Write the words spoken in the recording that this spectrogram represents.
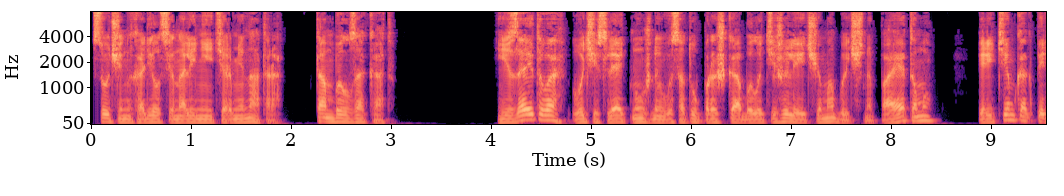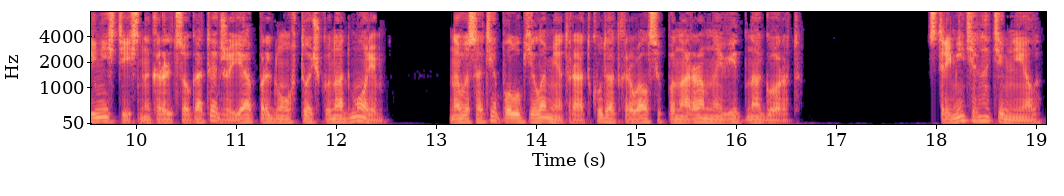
Сочи находился на линии терминатора. Там был закат. Из-за этого вычислять нужную высоту прыжка было тяжелее, чем обычно, поэтому, перед тем, как перенестись на крыльцо коттеджа, я прыгнул в точку над морем, на высоте полукилометра, откуда открывался панорамный вид на город. Стремительно темнело.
